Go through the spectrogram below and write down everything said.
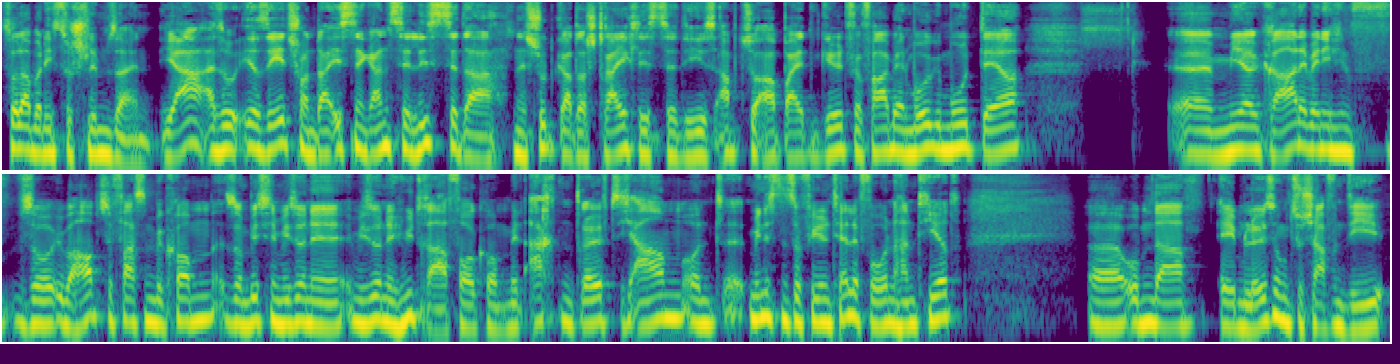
Soll aber nicht so schlimm sein. Ja, also ihr seht schon, da ist eine ganze Liste da, eine Stuttgarter Streichliste, die es abzuarbeiten gilt für Fabian Wohlgemuth, der äh, mir gerade, wenn ich ihn so überhaupt zu fassen bekomme, so ein bisschen wie so eine, wie so eine Hydra vorkommt, mit 38 Armen und äh, mindestens so vielen Telefonen hantiert, äh, um da eben Lösungen zu schaffen, die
